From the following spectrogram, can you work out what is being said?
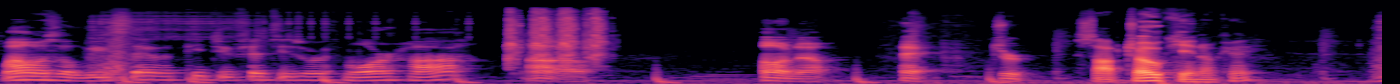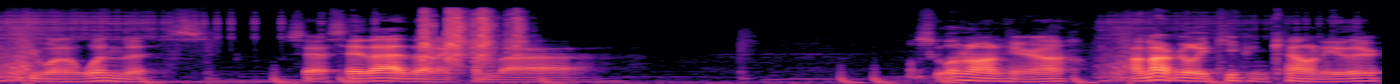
Mine was the least there. The P250 is worth more, huh? Uh oh. Oh no. Hey, Drew, stop choking, okay? If You want to win this. Say I say that, then I come back. What's going on here, huh? I'm not really keeping count either.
